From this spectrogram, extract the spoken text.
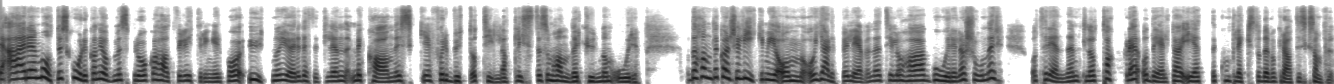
Det er en måte skole kan jobbe med språk og hatefulle ytringer på uten å gjøre dette til en mekanisk forbudt og tillatt-liste som handler kun om ord. Det handler kanskje like mye om å hjelpe elevene til å ha gode relasjoner, og trene dem til å takle og delta i et komplekst og demokratisk samfunn.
